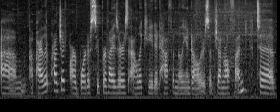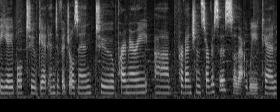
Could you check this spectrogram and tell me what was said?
um, a pilot project, our Board of Supervisors allocated half a million dollars of general fund to be able to get individuals into primary uh, prevention services so that we can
